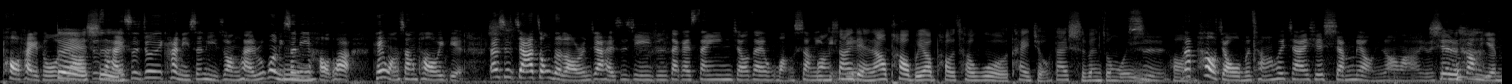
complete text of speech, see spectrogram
泡太多，对，就是还是就是看你身体状态，如果你身体好的话，可以往上泡一点，但是家中的老人家还是建议，就是大概三阴交再往上一点，往上一点，然后泡不要泡超过太久，大概十分钟为宜。是，那泡脚我们常常会加一些香料，你知道吗？有些人放盐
